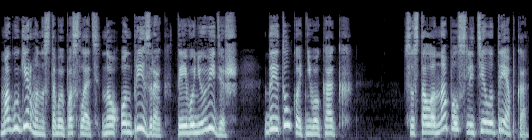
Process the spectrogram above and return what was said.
могу Германа с тобой послать, но он призрак, ты его не увидишь. Да и толку от него как...» Со стола на пол слетела тряпка.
